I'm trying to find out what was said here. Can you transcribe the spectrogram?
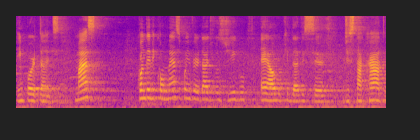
importantes, mas quando ele começa com em verdade vos digo, é algo que deve ser destacado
